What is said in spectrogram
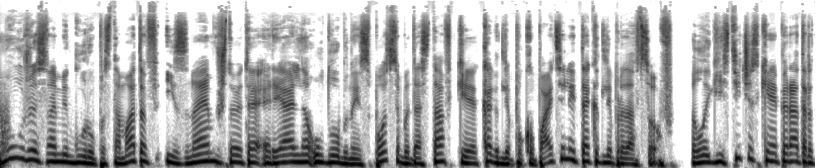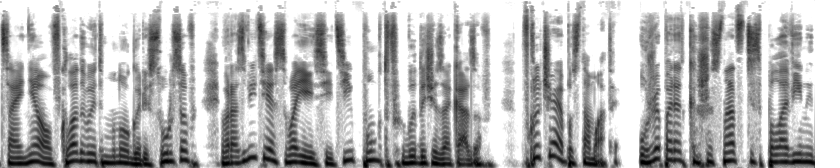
Мы уже с вами гуру постаматов и знаем, что это реально удобные способы доставки как для покупателей, так и для продавцов. Логистический оператор Цайняо вкладывает много ресурсов в развитие своей сети пунктов выдачи заказов, включая постаматы. Уже порядка 16,5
